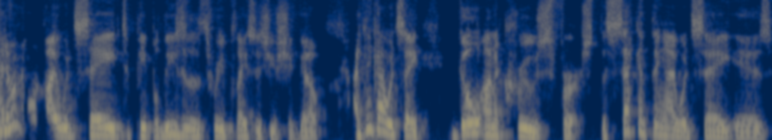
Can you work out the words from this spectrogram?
I don't know if I would say to people, these are the three places you should go. I think I would say go on a cruise first. The second thing I would say is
